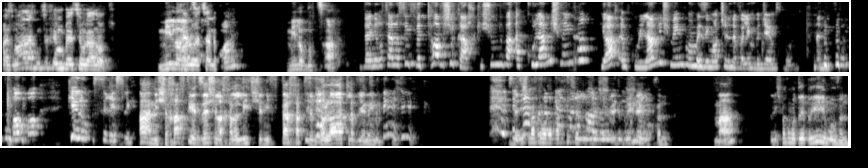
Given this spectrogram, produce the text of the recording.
אז מה אנחנו צריכים בעצם לענות? מי לא מה לא יצא יצא לפועל? מי לא בוצעה. ואני רוצה להוסיף, וטוב שכך, כי שום דבר, כולם נשמעים כמו, יואב, הם כולם נשמעים כמו מזימות של נבלים בג'יימס בונד. אני מצטערת. כאילו, seriously. אה, אני שכחתי את זה של החללית שנפתחת ובולעת לוויינים. זה נשמע כמו משהו של זה- דברי רימובל. מה? זה נשמע כמו דברי רימובל.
